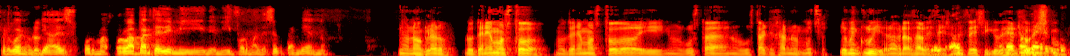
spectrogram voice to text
Pero bueno, ya es forma, forma parte de mi, de mi forma de ser también, ¿no? No, no, claro, lo tenemos todo, lo tenemos todo y nos gusta, nos gusta quejarnos mucho. Yo me incluyo, la verdad, a veces, a veces sí que me eso.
